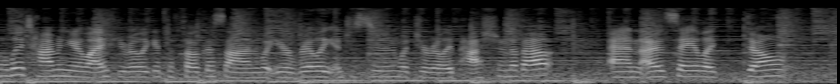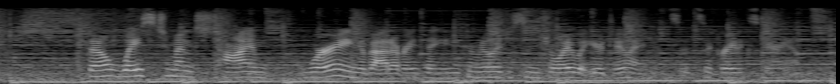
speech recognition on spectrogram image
only time in your life you really get to focus on what you're really interested in, what you're really passionate about. And I would say, like, don't don't waste too much time worrying about everything. You can really just enjoy what you're doing. It's, it's a great experience.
